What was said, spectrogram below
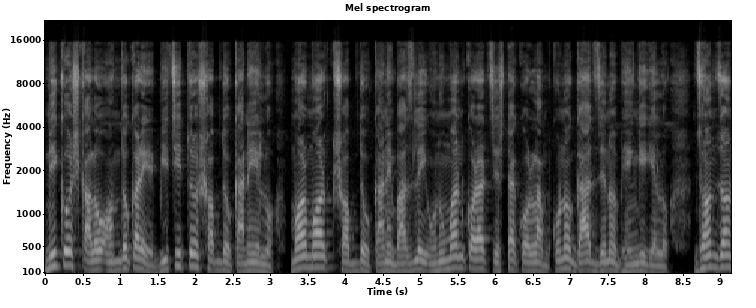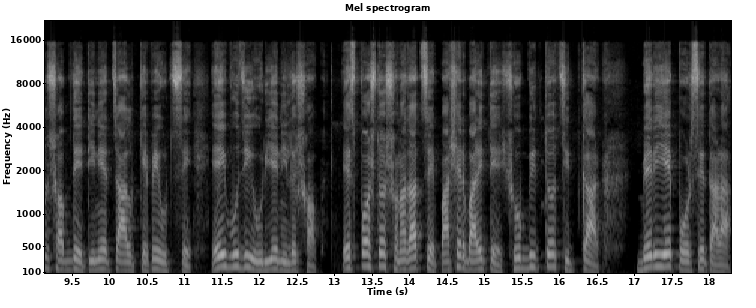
নিকোষ কালো অন্ধকারে বিচিত্র শব্দ কানে এলো। মর্মর শব্দ কানে বাজলেই অনুমান করার চেষ্টা করলাম, কোনো গাছ যেন ভেঙে গেল। ঝনঝন শব্দে টিনের চাল কেঁপে উঠছে। এই বুঝি উড়িয়ে নিল সব। স্পষ্ট শোনা যাচ্ছে, পাশের বাড়িতে সুবৃত্ত চিৎকার। বেরিয়ে পড়ছে তারা।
